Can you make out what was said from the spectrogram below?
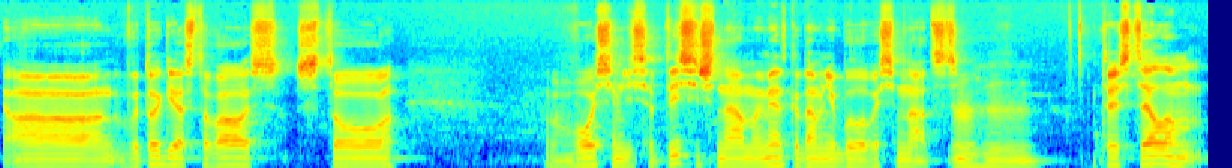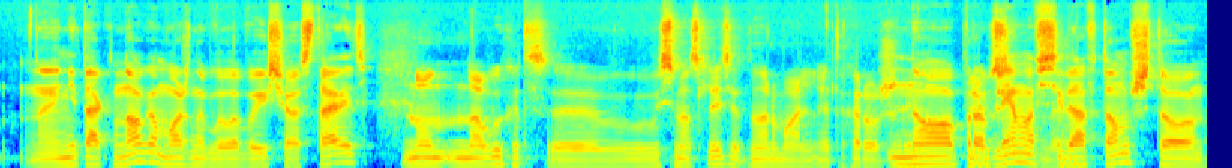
А, в итоге оставалось 180 тысяч на момент, когда мне было 18. Угу. То есть в целом э, не так много, можно было бы еще оставить. Но на выход э, в 18 лет это нормально, это хороший. Но плюс, проблема всегда в том, что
